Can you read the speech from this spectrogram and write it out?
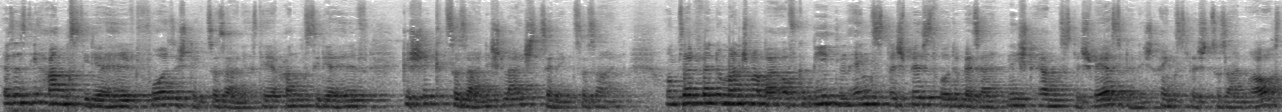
Es ist die Angst, die dir hilft, vorsichtig zu sein. Es ist die Angst, die dir hilft, geschickt zu sein, nicht leichtsinnig zu sein. Und selbst wenn du manchmal bei, auf Gebieten ängstlich bist, wo du besser nicht ängstlich wärst oder nicht ängstlich zu sein brauchst,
